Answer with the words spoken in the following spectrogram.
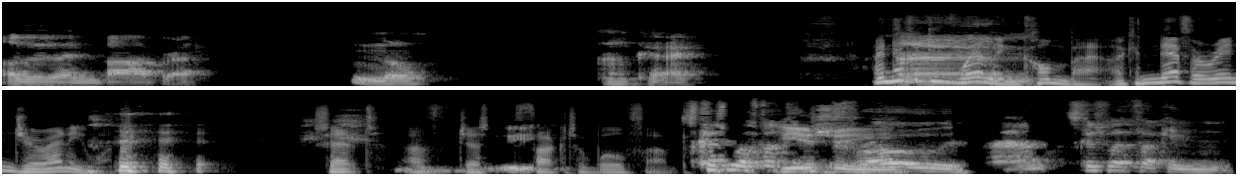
other than Barbara? No. Okay. I never do well in Um, combat. I can never injure anyone, except I've just fucked a wolf up. It's because we're fucking Usually- pros, man. It's because we're fucking.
